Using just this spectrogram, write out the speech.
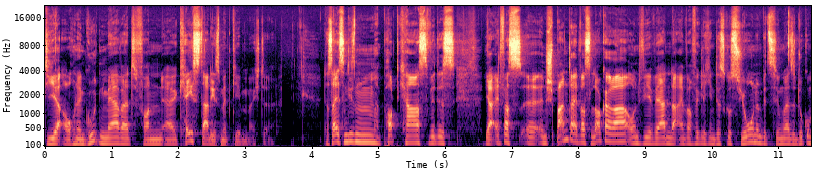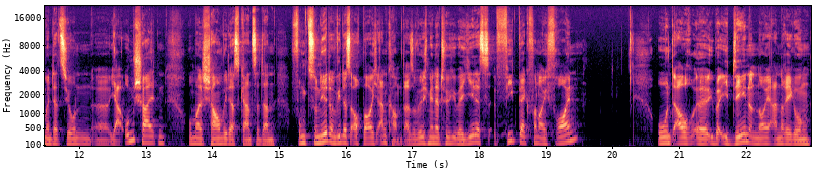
dir auch einen guten Mehrwert von äh, Case Studies mitgeben möchte. Das heißt, in diesem Podcast wird es ja etwas äh, entspannter, etwas lockerer und wir werden da einfach wirklich in Diskussionen bzw. Dokumentationen äh, ja, umschalten und mal schauen, wie das Ganze dann funktioniert und wie das auch bei euch ankommt. Also würde ich mir natürlich über jedes Feedback von euch freuen und auch äh, über Ideen und neue Anregungen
